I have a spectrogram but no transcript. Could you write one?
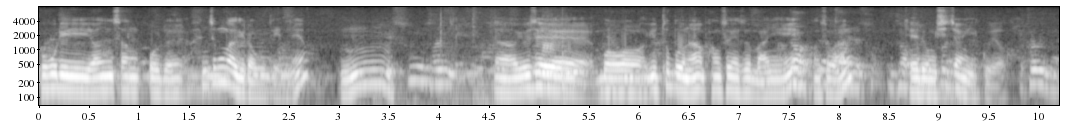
보리 연산골을 한증막이라고 되어 있네요. 음, 어, 요새 뭐 유튜브나 방송에서 많이 방송한 대룡 시장이 있고요. 저기 있네.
